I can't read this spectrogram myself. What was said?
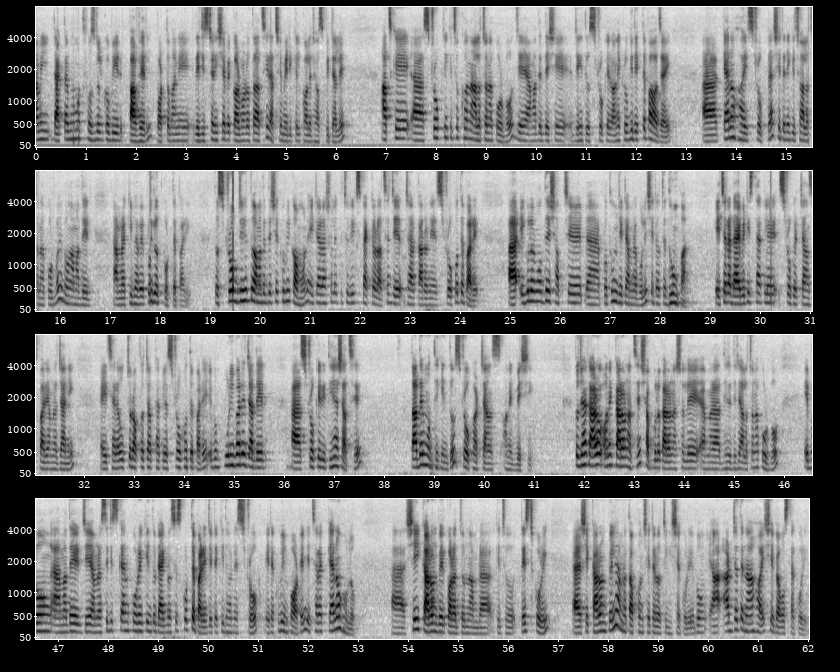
আমি ডাক্তার মোহাম্মদ ফজলুল কবির পাভেল, বর্তমানে রেজিস্ট্রার হিসেবে কর্মরত আছি রাজশাহী মেডিকেল কলেজ হসপিটালে। আজকে স্ট্রোক নিয়ে কিছুক্ষণ আলোচনা করব যে আমাদের দেশে যেহেতু স্ট্রোকের অনেক রোগী দেখতে পাওয়া যায় কেন হয় স্ট্রোকটা সেটা নিয়ে কিছু আলোচনা করব এবং আমাদের, আমরা কীভাবে প্রতিরোধ করতে পারি। তো স্ট্রোক যেহেতু আমাদের দেশে খুবই কমন এটার আসলে কিছু রিস্ক ফ্যাক্টর আছে যে, যার কারণে স্ট্রোক হতে পারে। এগুলোর মধ্যে সবচেয়ে প্রথম যেটা আমরা বলি সেটা হচ্ছে ধূমপান। এছাড়া ডায়াবেটিস থাকলে স্ট্রোকের চান্স বাড়ে, আমরা জানি। এছাড়া উচ্চ রক্তচাপ থাকলে স্ট্রোক হতে পারে এবং পরিবারে যাদের স্ট্রোকের ইতিহাস আছে, তাদের মধ্যে কিন্তু স্ট্রোক হওয়ার চান্স অনেক বেশি। তো যাই হোক আরও অনেক কারণ আছে, সবগুলো কারণ আসলে আমরা ধীরে ধীরে আলোচনা করব। এবং আমাদের যে আমরা সিটি স্ক্যান করে কিন্তু ডায়াগনোসিস করতে পারি যেটা কী ধরনের স্ট্রোক, এটা খুব ইম্পর্টেন্ট। এছাড়া কেন হলো? সেই কারণ বের করার জন্য আমরা কিছু টেস্ট করি। সে কারণ পেলে আমরা তখন সেটারও চিকিৎসা করি এবং আর যাতে না হয় সে ব্যবস্থা করি।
